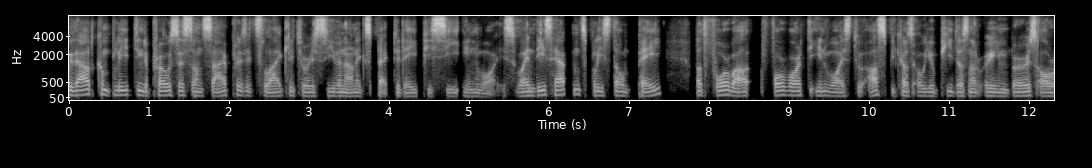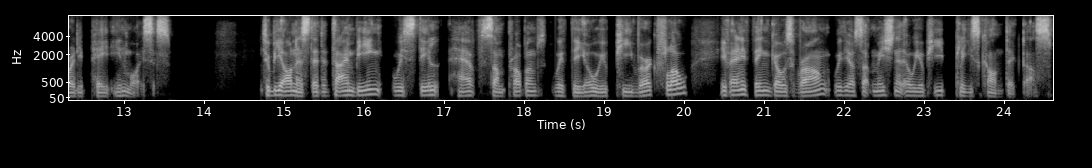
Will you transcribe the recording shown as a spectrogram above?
Without completing the process on Cypress, it's likely to receive an unexpected APC invoice. When this happens, please don't pay, but forward, forward the invoice to us because OUP does not reimburse already paid invoices. To be honest, at the time being, we still have some problems with the OUP workflow. If anything goes wrong with your submission at OUP, please contact us.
